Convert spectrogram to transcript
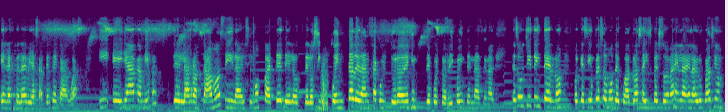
en la Escuela de Bellas Artes de Caguas y ella también pues eh, la raptamos y la hicimos parte de, lo, de los 50 de danza cultura de, de, Puerto Rico internacional. Eso es un chiste interno porque siempre somos de 4 a 6 personas en la, en la agrupación,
